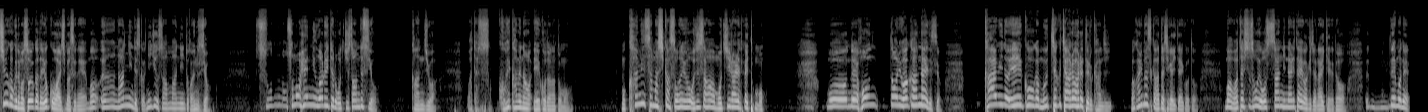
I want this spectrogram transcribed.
中国でもそういう方よくお会いしますよね、まあえー、何人ですか？23万人とか言うんですよ。そのその辺に悪いてるおじさんですよ。漢字は。私すっごい神の栄光だなと思う。もう神様しかそういうおじさんは用いられないと思う。もうね本当に分かんないですよ。神の栄光がむちゃくちゃ現れてる感じ。分かりますか？私が言いたいこと。まあ私そういうおっさんになりたいわけじゃないけれどでもね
